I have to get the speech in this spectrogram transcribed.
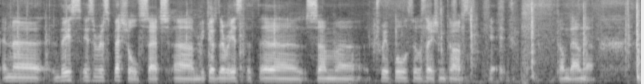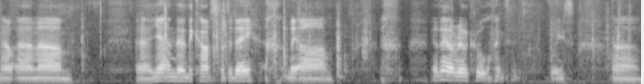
and uh, this is a very special set uh, because there is uh, some uh, triple civilization cards. Yeah, calm down now. No, and um, uh, yeah, and the, the cards for today, they are um, yeah, they are really cool. Please, um,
